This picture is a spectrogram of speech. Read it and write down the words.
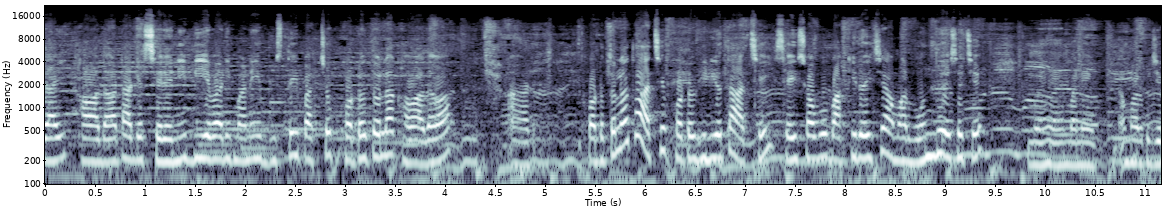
যাই, খাওয়া দাওয়াটা আগে সেরে নিই। বিয়েবাড়ি মানে বুঝতেই পারছ, ফটো তোলা, খাওয়া দাওয়া। আর ফটো তোলা তো আছে, ফটো ভিডিও তো আছেই। সেই সবও বাকি রয়েছে। আমার বন্ধু এসেছে মানে আমার যে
